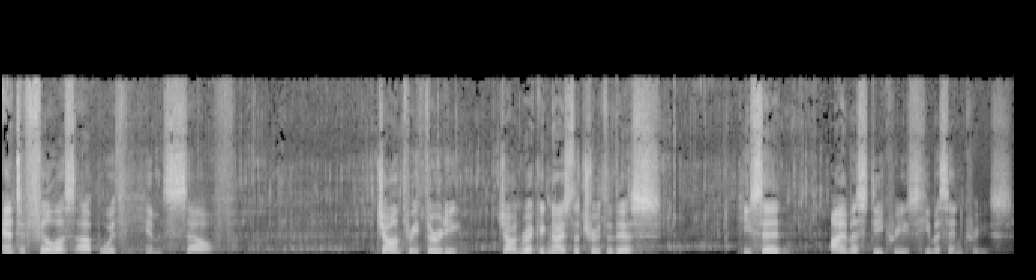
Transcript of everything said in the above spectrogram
and to fill us up with himself. John 3:30, John recognized the truth of this. He said, I must decrease, he must increase.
